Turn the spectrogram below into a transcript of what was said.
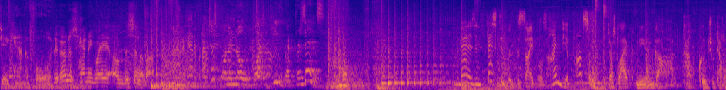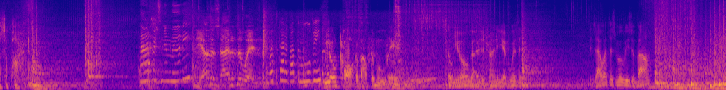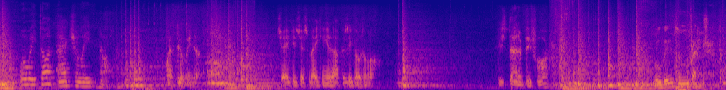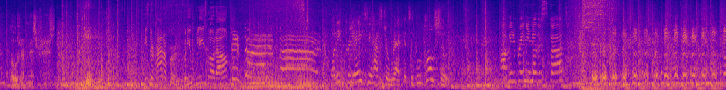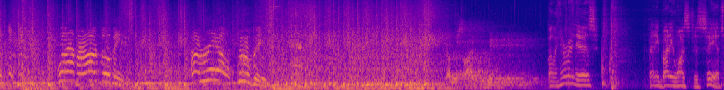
Jake Hannaford. The Ernest Hemingway of the cinema. I just want to know what he represents. The man is infested with disciples. I'm the apostle. Just like me and God. How could you tell us apart? Hannaford's new movie? The other side of the wind. What's that about the movie? We don't talk about the movie. So you old guys are trying to get with it. Is that what this movie's about? Well, we don't actually know. What do we know? Jake is just making it up as he goes along. He's done it before. Movies and friendship. Those are mysteries. Mr. Hannaford, could you please slow down? Mr. Hannaford! What he creates, he has to wreck. It's a compulsion. Want me to bring you another scotch? movie. A real movie. The other side of the wind. Well, here it is. If anybody wants to see it.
